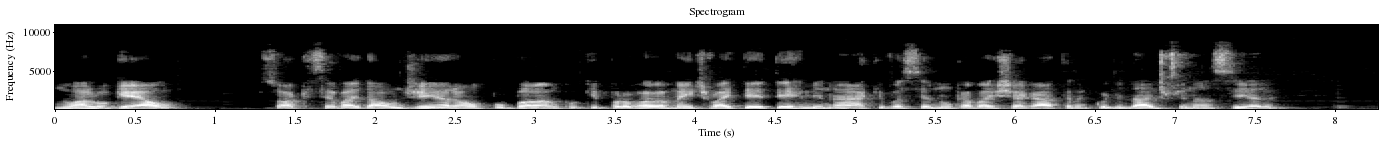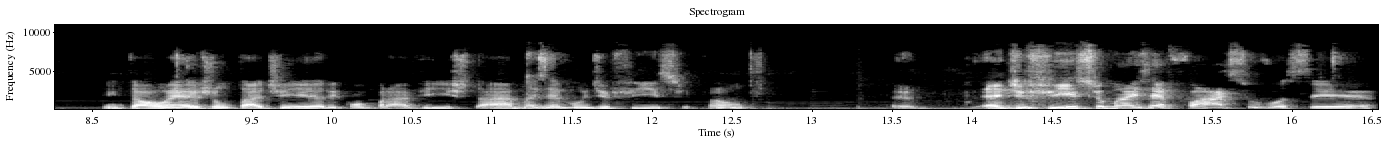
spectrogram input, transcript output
no aluguel, só que você vai dar um dinheirão para o banco que provavelmente vai determinar que você nunca vai chegar à tranquilidade financeira. Então é juntar dinheiro e comprar à vista. Ah, mas é muito difícil. Então, é, é difícil, mas é fácil você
